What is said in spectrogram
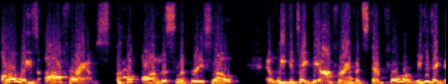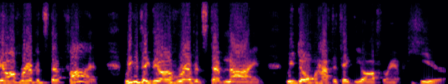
always off ramps on the slippery slope. And we can take the off ramp at step four. We can take the off ramp at step five. We can take the off ramp at step nine. We don't have to take the off ramp here.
